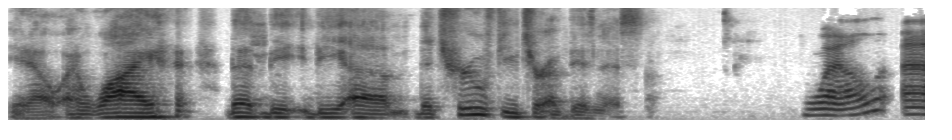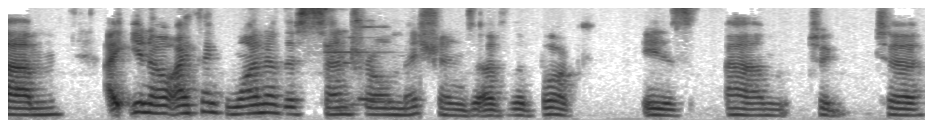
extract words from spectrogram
You know, and why the the the um, the true future of business? Well, um, I, you know, I think one of the central missions of the book is um, to to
